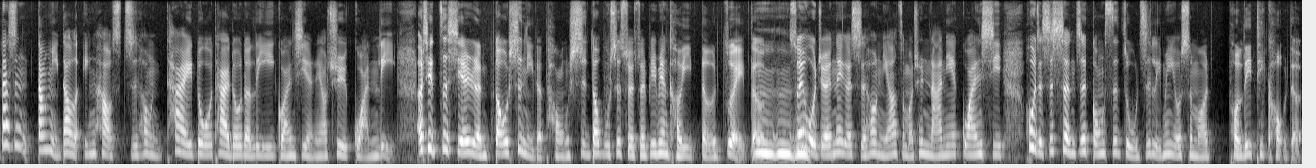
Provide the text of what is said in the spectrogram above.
但是当你到了 in house 之后，你太多太多的利益关系人要去管理，而且这些人都是你的同事，都不是随随便便可以得罪的。嗯嗯所以我觉得那个时候你要怎么去拿捏关系，或者是甚至公司组织里面有什么 political 的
